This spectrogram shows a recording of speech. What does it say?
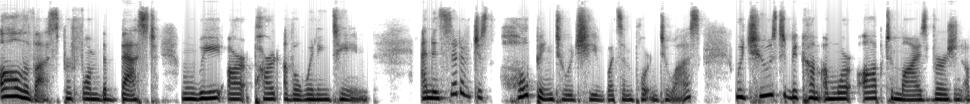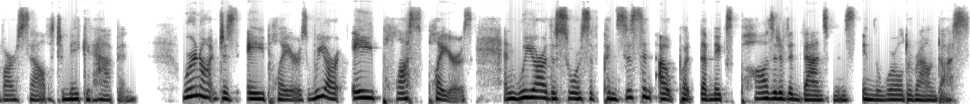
all of us perform the best when we are part of a winning team. And instead of just hoping to achieve what's important to us, we choose to become a more optimized version of ourselves to make it happen. We're not just A players, we are A plus players, and we are the source of consistent output that makes positive advancements in the world around us.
